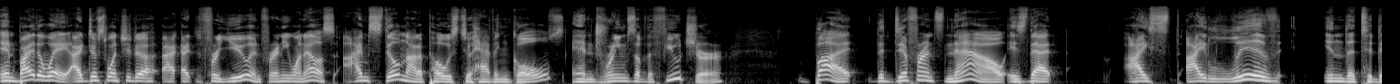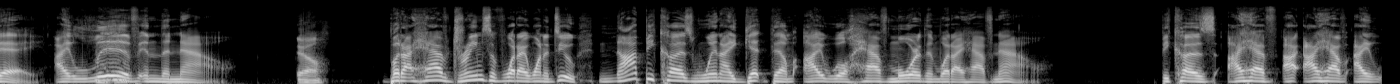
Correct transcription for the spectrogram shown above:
And by the way, I just want you to, I, I, for you and for anyone else, I'm still not opposed to having goals and dreams of the future. But the difference now is that I, I live in the today, I mm-hmm. live in the now. Yeah. But I have dreams of what I want to do, not because when I get them, I will have more than what I have now because I have I, I have I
